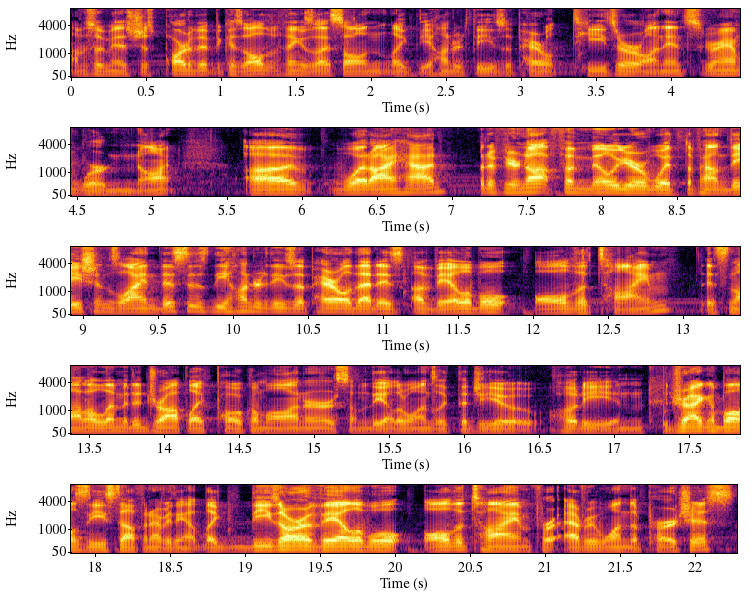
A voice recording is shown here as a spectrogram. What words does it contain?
I'm assuming it's just part of it because all the things I saw in like the 100 Thieves apparel teaser on Instagram were not uh, what I had. But if you're not familiar with the Foundations line, this is the 100 Thieves apparel that is available all the time. It's not a limited drop like Pokemon or some of the other ones like the Geo hoodie and the Dragon Ball Z stuff and everything. Like these are available all the time for everyone to purchase.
